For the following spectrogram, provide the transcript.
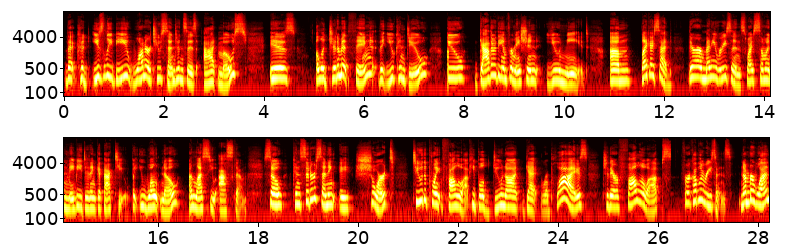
that could easily be one or two sentences at most is a legitimate thing that you can do to gather the information you need. Um, like I said, there are many reasons why someone maybe didn't get back to you, but you won't know unless you ask them. So consider sending a short, to the point follow up. People do not get replies to their follow ups for a couple of reasons. Number one,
